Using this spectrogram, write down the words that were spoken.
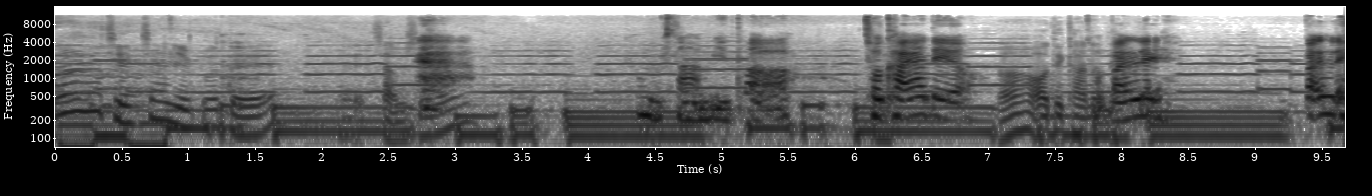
아, 진짜 예쁜데. 네, 잠시만. 감사합니다. 저 가야 돼요. 아, 어디 저 가는데? 빨래. 빨래.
